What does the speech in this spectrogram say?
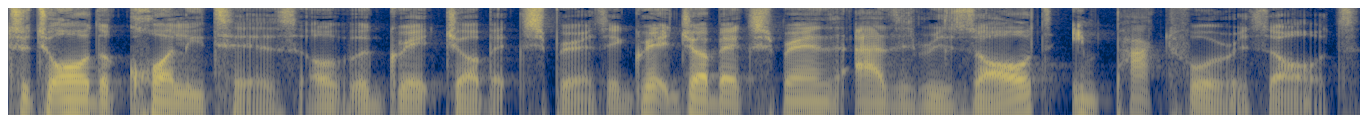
to, to all the qualities of a great job experience. A great job experience as a result, impactful results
